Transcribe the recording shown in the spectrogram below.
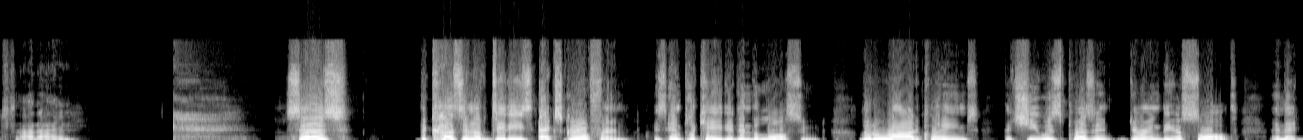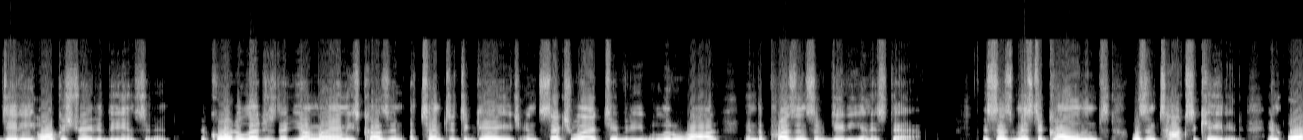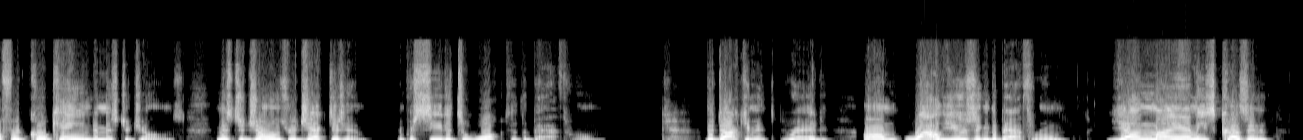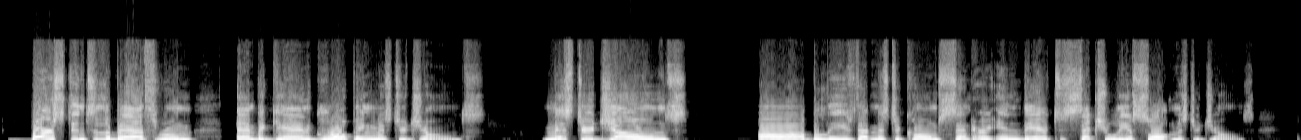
side eyeing. says the cousin of Diddy's ex girlfriend is implicated in the lawsuit. Little Rod claims that she was present during the assault and that Diddy orchestrated the incident. The court alleges that Yung Miami's cousin attempted to gauge in sexual activity with Little Rod in the presence of Diddy and his staff. It says Mr. Combs was intoxicated and offered cocaine to Mr. Jones. Mr. Jones rejected him and proceeded to walk to the bathroom. The document read um, While using the bathroom, Yung Miami's cousin burst into the bathroom and began groping Mr. Jones. Mr. Jones uh, believes that Mr. Combs sent her in there to sexually assault Mr. Jones.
